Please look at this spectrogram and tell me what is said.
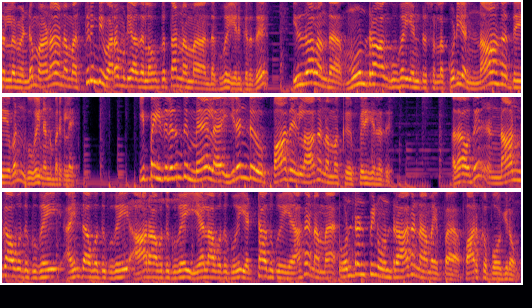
செல்ல வேண்டும். ஆனா நம்ம திரும்பி வர முடியாத அளவுக்கு தான் நம்ம அந்த குகை இருக்கிறது. இதுதான் அந்த மூன்றாம் குகை என்று சொல்லக்கூடிய நாகதேவன் குகை நண்பர்களே. இப்ப இதிலிருந்து மேல இரண்டு பாதைகளாக நமக்கு பெறுகிறது அதாவது நான்காவது குகை ஐந்தாவது குகை ஆறாவது குகை ஏழாவது குகை எட்டாவது குகையாக நம்ம ஒன்றன் பின் ஒன்றாக நாம இப்ப பார்க்க போகிறோம்.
